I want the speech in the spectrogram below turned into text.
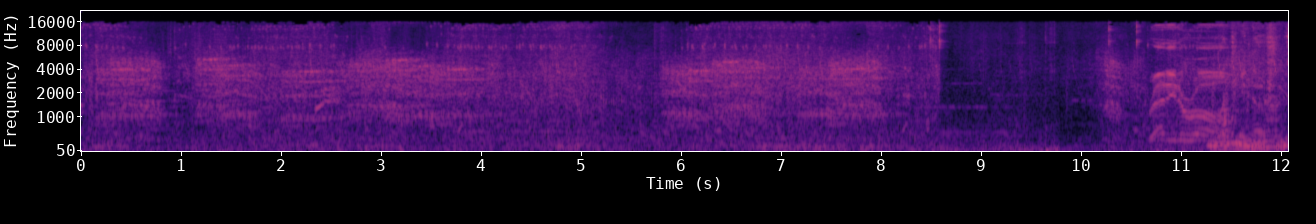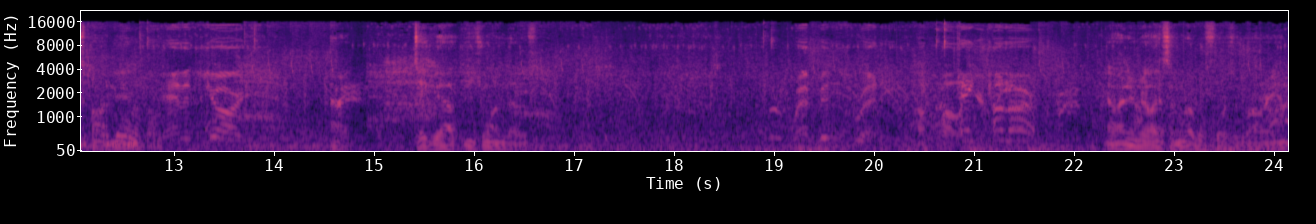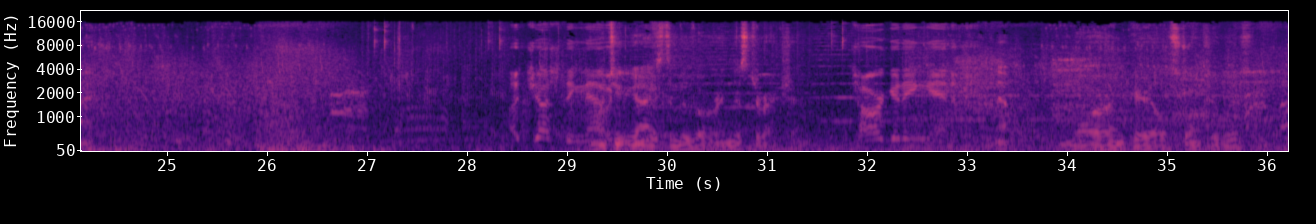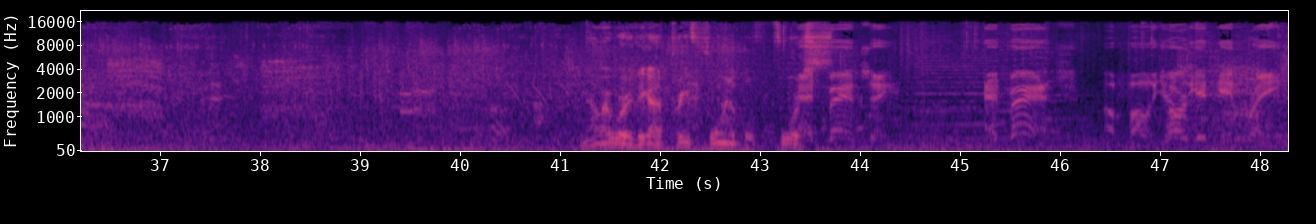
Ready to roll. Let me know since spawn in. Available. Cannons charged. Alright, take out each one of those. Weapons ready. I'll Take cover! Oh, I didn't realize some rebel forces were already in there. Adjusting now. I want you guys to move over in this direction. Targeting enemy. Now, more Imperial stormtroopers. Now I worry, they got a pretty formidable force. Advancing. Advance. I'll follow your Target in range.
